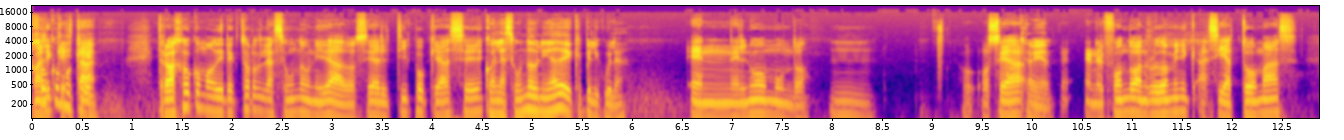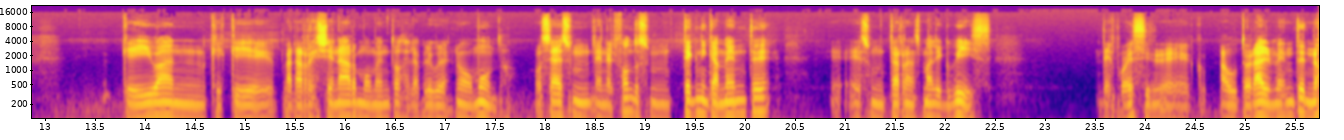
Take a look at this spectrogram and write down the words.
trabajó Malick como está- que Trabajó como director de la segunda unidad, o sea, el tipo que hace con la segunda unidad de qué película? en El Nuevo Mundo. Mm, O, o sea, en el fondo Andrew Dominic hacía tomas que iban que, que para rellenar momentos de la película El Nuevo Mundo. O sea, es un, en el fondo es un, técnicamente eh, es un Terrence Malick bis. Después, eh, autoralmente, no.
